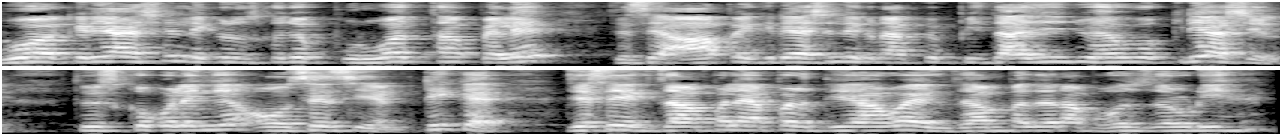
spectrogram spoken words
वो अक्रियाशील, लेकिन उसका जो पूर्वज था पहले, जैसे आप अक्रियाशील, लेकिन आपके पिताजी जो है वो क्रियाशील तो इसको बोलेंगे अवशेषी अंग ठीक है? जैसे एग्ज़ाम्पल यहाँ पर दिया हुआ एग्ज़ाम्पल देना बहुत ज़रूरी है।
